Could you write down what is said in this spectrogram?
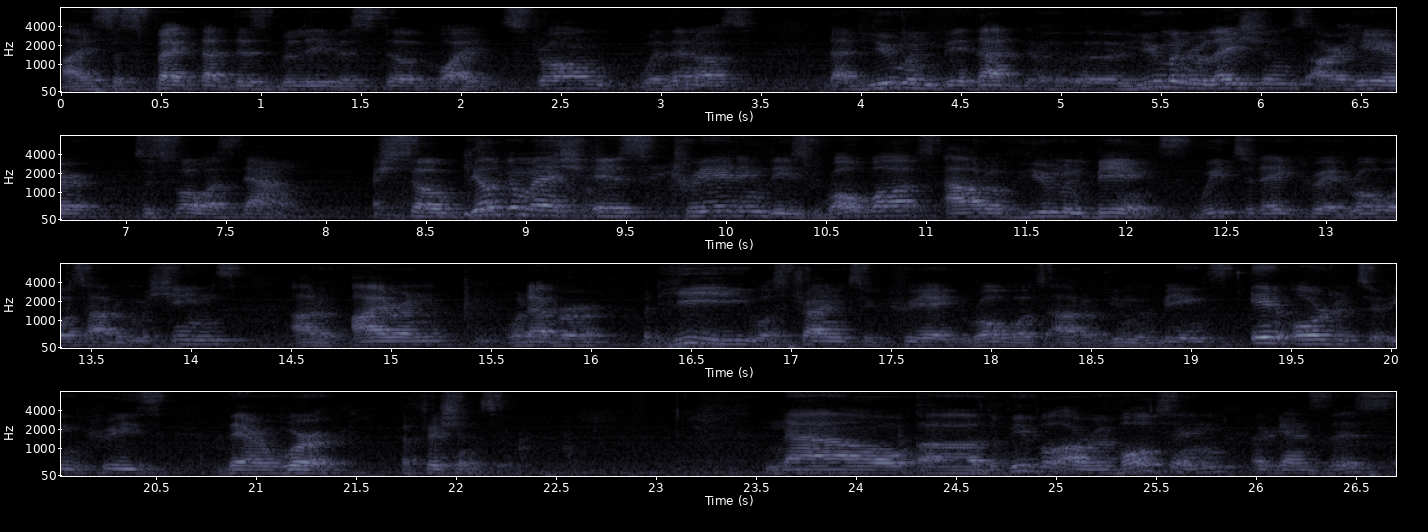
I suspect that this belief is still quite strong within us, that human, that uh, human relations are here to slow us down. So Gilgamesh is creating these robots out of human beings. We today create robots out of machines, out of iron, whatever, but he was trying to create robots out of human beings in order to increase their work efficiency. Now, uh, the people are revolting against this,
